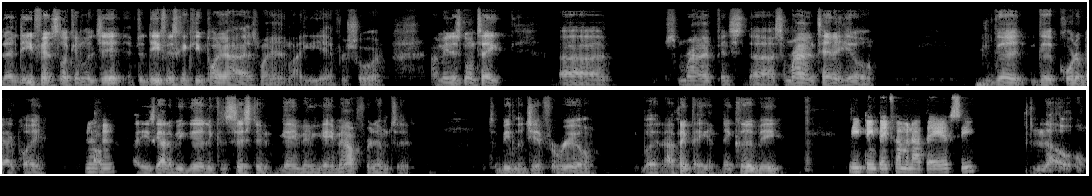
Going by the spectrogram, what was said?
The defense looking legit. If the defense can keep playing high as playing, like yeah, for sure. I mean, it's gonna take uh, some Ryan Finch, uh, some Ryan Tannehill, good good quarterback play. Mm-hmm. He's got to be good and consistent game in game out for them to to be legit for real. But I think they they could be. You think they coming out the AFC? No,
